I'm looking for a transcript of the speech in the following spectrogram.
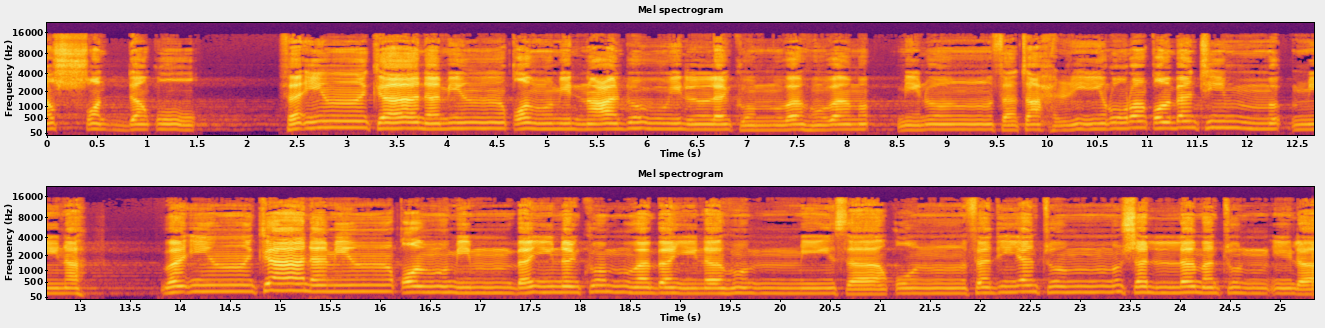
يصدقوا. فإن كان من قوم عدو لكم وهو مؤمن فتحرير رقبة مؤمنة وإن كان من قوم بينكم وبينهم ميثاق فدية مسلمة إلى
